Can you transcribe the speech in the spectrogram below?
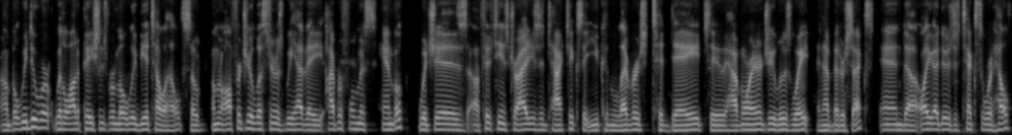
Um, but we do work with a lot of patients remotely via telehealth. So I'm going to offer to your listeners, we have a high performance handbook, which is uh, 15 strategies and tactics that you can leverage today to have more energy, lose weight, and have better sex. And uh, all you got to do is just text the word health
